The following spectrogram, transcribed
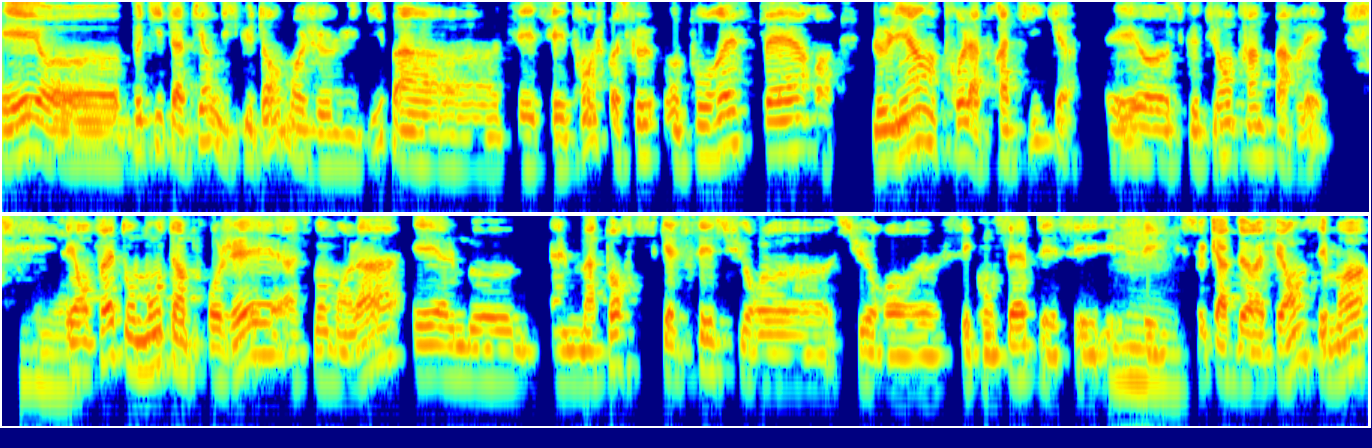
Et euh, petit à petit, en discutant, moi, je lui dis, ben, c'est étrange parce que on pourrait faire le lien entre la pratique et euh, ce que tu es en train de parler. Et en fait, on monte un projet à ce moment-là, et elle me, elle m'apporte ce qu'elle sait sur euh, sur ces concepts et mmh. ce cadre de référence. Et moi,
